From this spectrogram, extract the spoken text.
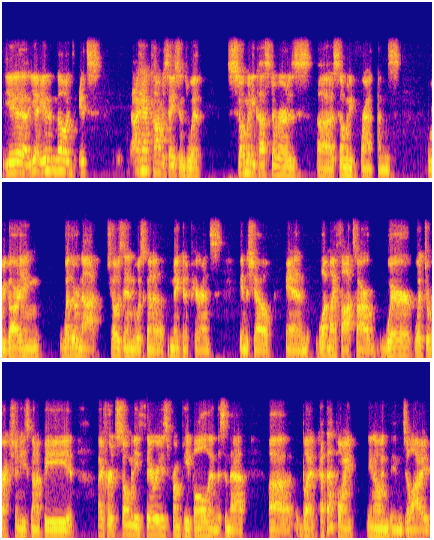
Yeah, yeah, you know, it's, it's I had conversations with so many customers, uh, so many friends regarding whether or not Chozen was going to make an appearance in the show and what my thoughts are, where, what direction he's going to be. And I've heard so many theories from people and this and that. Uh, but at that point, you know, in, in July,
